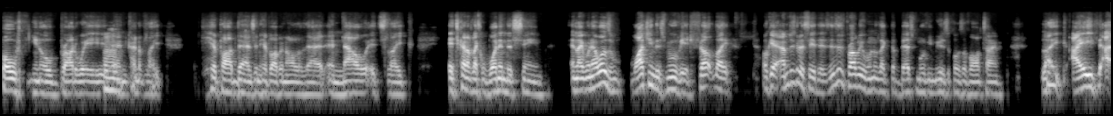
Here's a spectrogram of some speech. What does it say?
both you know broadway Mhm. and kind of like hip hop dance and hip hop and all of that. And now it's like it's kind of like one and the same. And like when i was watching this movie it felt like okay i'm just gonna say this. This is probably one of like the best movie musicals of all time like i i,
